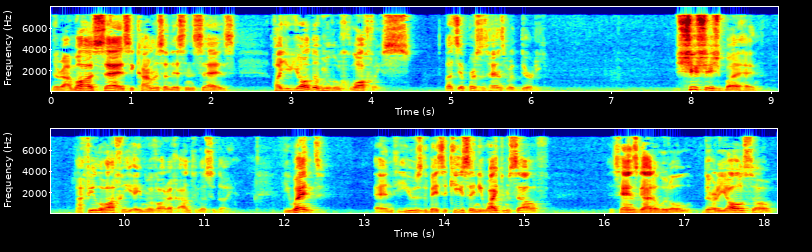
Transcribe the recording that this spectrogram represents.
the Ramah says he comments on this and says, "Hayu yodav Let's say a person's hands were dirty. Shishish ba'hen. Afilu ein mevarech antilas. He went and he used the basic kisa and he wiped himself. His hands got a little dirty also.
